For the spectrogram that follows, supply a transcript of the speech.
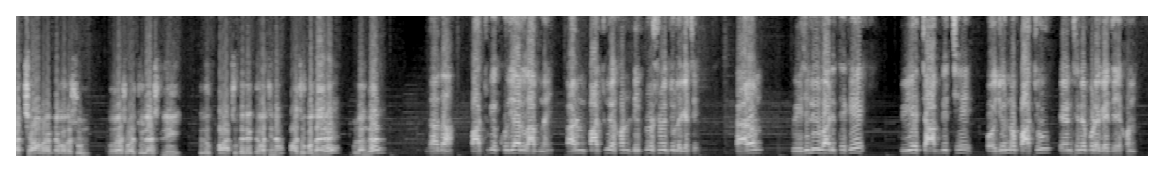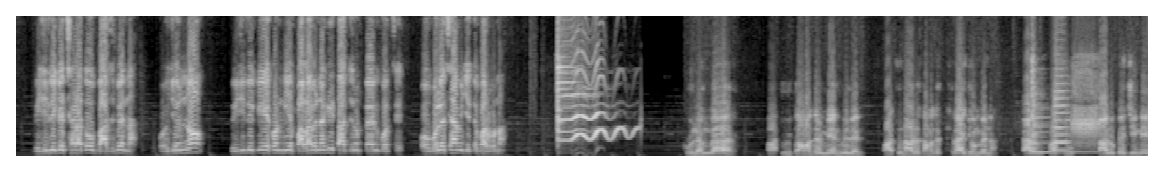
আচ্ছা আমার একটা কথা শুন। তোরা সবাই চলে আসলি? কিন্তু পাঁচুকে দেখতে পাচ্ছি না। পাঁচু কোথায় রে কুলাঙ্গার দাদা পাঁচুকে খুঁজে আর লাভ নাই কারণ পাঁচু এখন ডিপ্রেশনে চলে গেছে। কারণ বিজলি বাড়ি থেকে বিয়ে চাপ দিচ্ছে ওই জন্য পাঁচু টেনশনে পড়ে গেছে এখন। বিজলিকে ছাড়া তো বাঁচবে না ওই জন্য বিজলিকে এখন নিয়ে পালাবে নাকি তার জন্য প্ল্যান করছে। ও বলেছে আমি যেতে পারব না। কুলাঙ্গার পাঁচুই তো আমাদের মেন ভিলেন পাঁচু না হলে তো আমাদের খেলাই জমবে না। কারণ পাঁচু কালুকে চিনে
